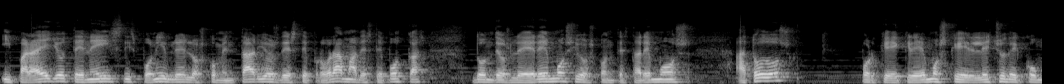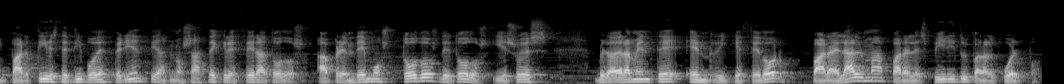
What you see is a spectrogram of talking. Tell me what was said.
y para ello tenéis disponible los comentarios de este programa, de este podcast, donde os leeremos y os contestaremos a todos, porque creemos que el hecho de compartir este tipo de experiencias nos hace crecer a todos. Aprendemos todos de todos y eso es verdaderamente enriquecedor para el alma, para el espíritu y para el cuerpo.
